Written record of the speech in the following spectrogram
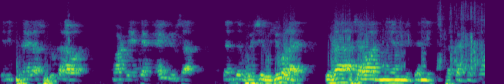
त्यांनी फिरायला सुरू करावं. वाटते त्या येत्या काही दिवसात त्यांचं भविष्य उज्ज्वल आहे. एवढा आशावाद मी या निमित्ताने प्रकट करतो.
